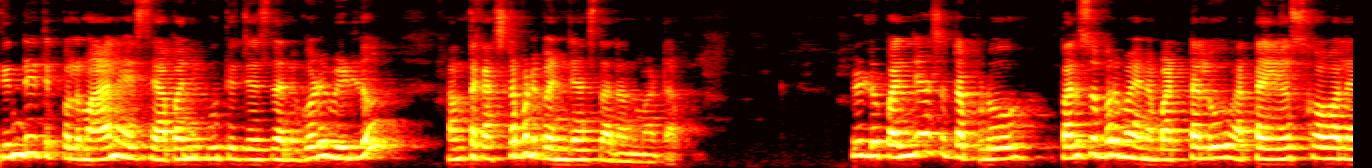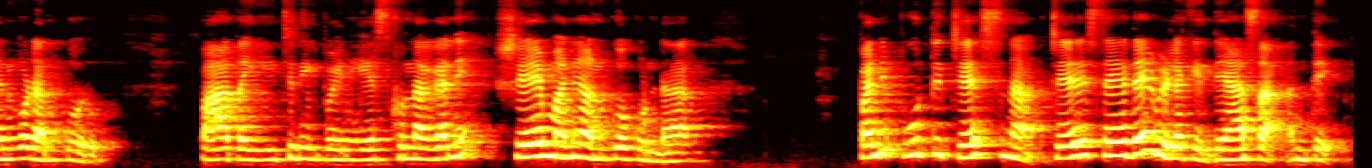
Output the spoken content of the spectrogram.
తిండి తిప్పలు మానేసి ఆ పని పూర్తి చేసేదానికి కూడా వీళ్ళు అంత కష్టపడి పనిచేస్తారనమాట వీళ్ళు పనిచేసేటప్పుడు పరిశుభ్రమైన బట్టలు అట్ట వేసుకోవాలని కూడా అనుకోరు. పాత చినిగిపోయిన వేసుకున్నా కానీ షేమ్ అని అనుకోకుండా పని పూర్తి చేసిన చేసేదే వీళ్ళకి ధ్యాస అంతే.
